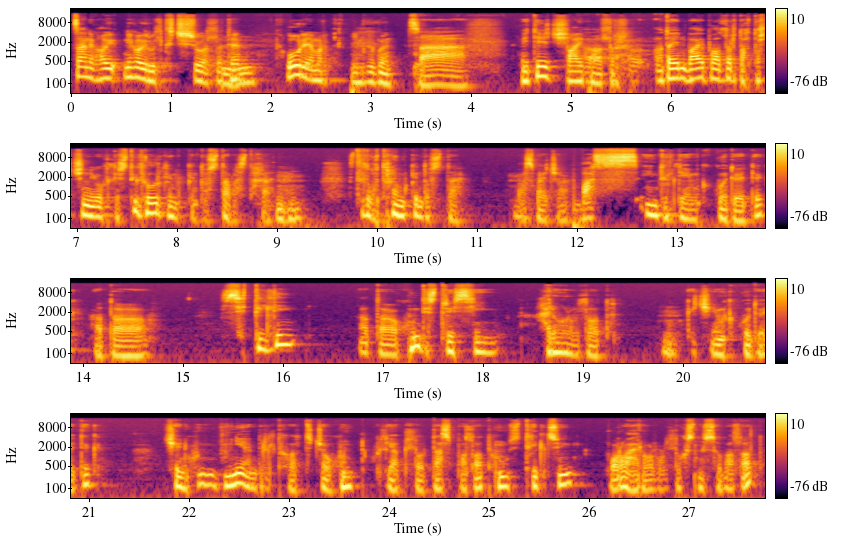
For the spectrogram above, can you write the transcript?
за нэг 2 нэг 2 үлдчих шүү болоо те. Өөр ямар имгэг байна? За Мэдээж bipolar. Одоо энэ bipolar дотор чинь юу гэхээр сэтгэл хөөрөх эмгэгэн тустай бас тахаа. Сэтгэл готрох эмгэгэн тустай бас байж байгаа. Бас энэ төрлийн эмгэгүүд байдаг. Одоо сэтгэлийн одоо хүнд стрессийн хариу оруулууд гэж эмгэгүүд байдаг. Жишээ нь хүн миний амьдрал тохиолдож байгаа хүнд үйл явдлуудаас болоод хүн сэтгэл зүйн буруу хариу оруулах өгснөөсөө болоод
